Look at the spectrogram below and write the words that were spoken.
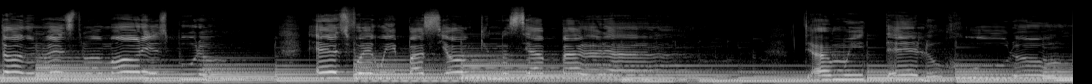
todo nuestro amor es puro. Es fuego y pasión que no se apagará. Te amo y te lo juro.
